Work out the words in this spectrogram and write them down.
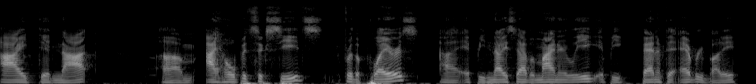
I did not. Um, I hope it succeeds for the players. Uh, it'd be nice to have a minor league. It'd be benefit everybody.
